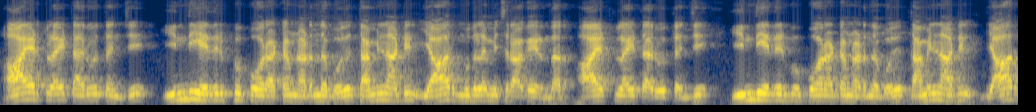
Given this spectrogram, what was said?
ஆயிரத்தி தொள்ளாயிரத்தி அறுபத்தஞ்சு இந்திய எதிர்ப்பு போராட்டம் நடந்தபோது தமிழ்நாட்டில் யார் முதலமைச்சராக இருந்தார்? ஆயிரத்தி தொள்ளாயிரத்தி அறுபத்தஞ்சு இந்திய எதிர்ப்பு போராட்டம் நடந்தபோது தமிழ்நாட்டில் யார்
